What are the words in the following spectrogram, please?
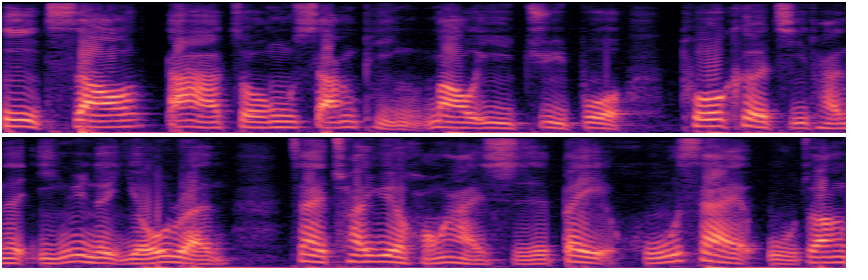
一艘大宗商品贸易巨擘托克集团的营运的游轮，在穿越红海时被胡塞武装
